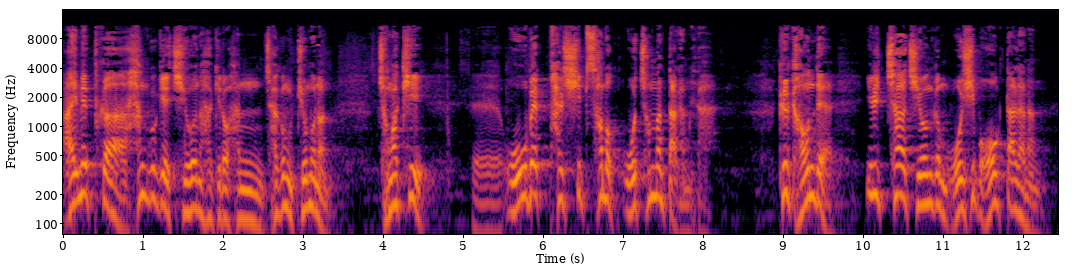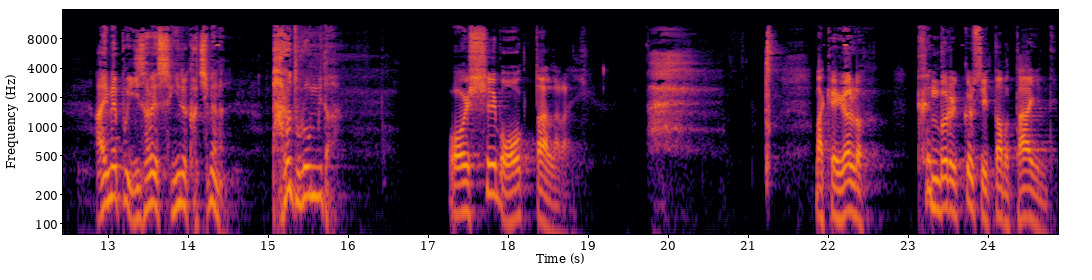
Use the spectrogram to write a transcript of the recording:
IMF가 한국에 지원하기로 한 자금 규모는 정확히 583억 5천만 달러입니다. 그 가운데 1차 지원금 55억 달러는 IMF 이사회 승인을 거치면 바로 들어옵니다. 55억 달러라. 막 그걸로 큰 불을 끌 수 있다면 다행인데.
